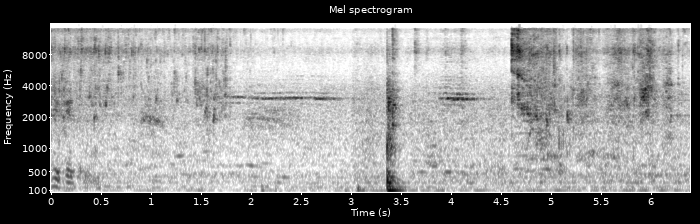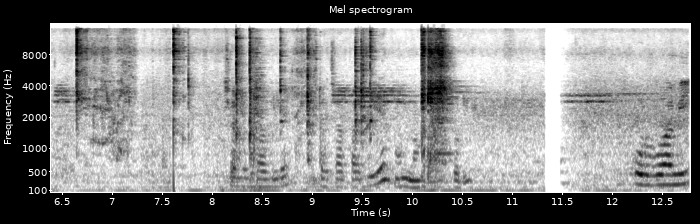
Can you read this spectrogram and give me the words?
ঢেকে দেবো। চলো তাহলে এটা চাপা দিয়ে অন্য কাজ করি। করব আমি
